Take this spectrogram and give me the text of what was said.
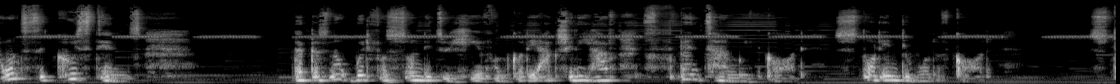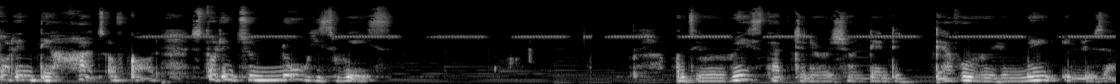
I want to see Christians that does not wait for Sunday to hear from God. They actually have spent time with God, studying the word of God, studying the heart of God, studying to know his ways. Until we raise that generation, then the devil will remain a loser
